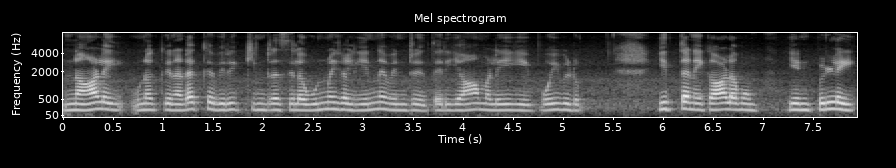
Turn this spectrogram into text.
நாளை உனக்கு நடக்கவிருக்கின்ற சில உண்மைகள் என்னவென்று தெரியாமலேயே போய்விடும். இத்தனை காலமும் என் பிள்ளை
